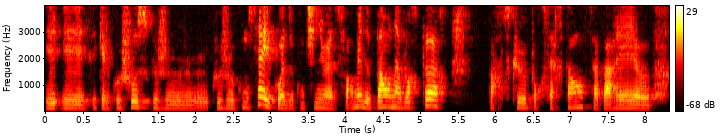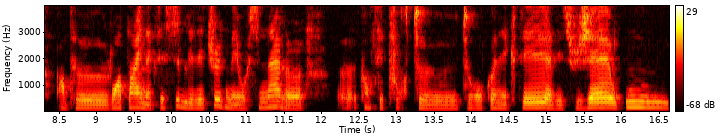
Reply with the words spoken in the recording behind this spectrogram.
et c'est quelque chose que je que je conseille quoi, de continuer à se former, de pas en avoir peur parce que pour certains, ça paraît, un peu lointain, inaccessible les études, mais au final, quand c'est pour te te reconnecter à des sujets ou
